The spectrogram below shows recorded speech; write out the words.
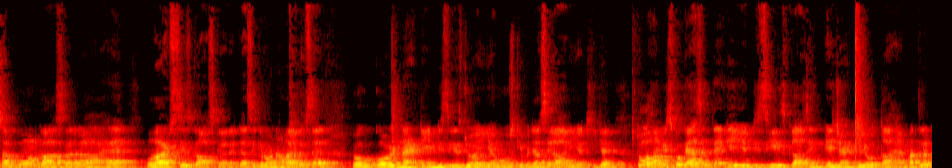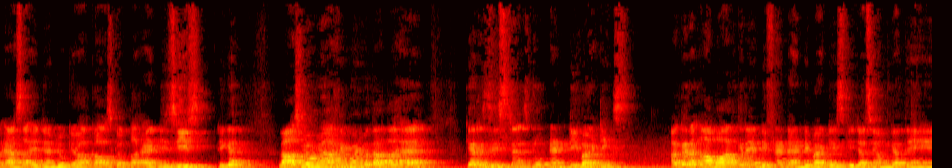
सब कौन काज कर रहा है? वायरसेस काज कर रहे हैं। जैसे कोरोना वायरस है तो कोविड नाइन्टीन डिज़ीज़ जो आई है, वो उसकी वजह से आ रही है, ठीक है? तो हम इसको कह सकते हैं कि ये डिज़ीज़ काजिंग एजेंट भी होता है। मतलब ऐसा एजेंट जो क्या काज करता है? डिज़ीज़ ठीक है? लास्ट में हमें आखिरी पॉइंट बताता है कि रेजिस्टेंस टू एंटीबायोटिक्स अगर आप बात करें डिफरेंट एंटीबायोटिक्स की, जैसे हम कहते हैं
